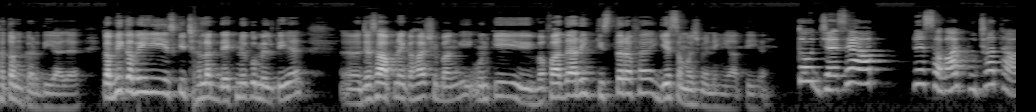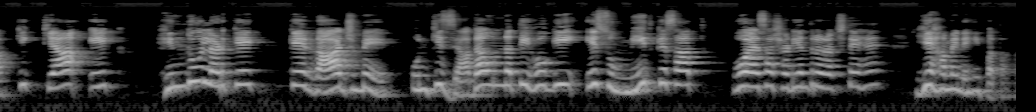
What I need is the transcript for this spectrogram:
खत्म कर दिया जाए। कभी कभी ही इसकी झलक देखने को मिलती है। जैसा आपने कहा, शिवांगी, उनकी वफादारी किस तरफ़ है, ये समझ में नहीं आती है। तो जैसे आपने सवाल पूछा था कि क्या एक हिंदू लड़के के राज में उनकी ज़्यादा उन्नति होगी इस उम्मीद के साथ वो ऐसा षड्यंत्र रचते हैं ये हमें नहीं पता।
